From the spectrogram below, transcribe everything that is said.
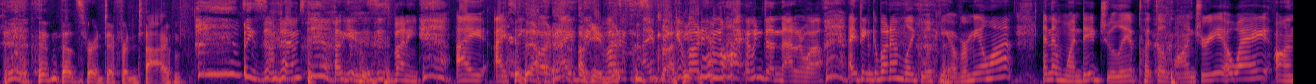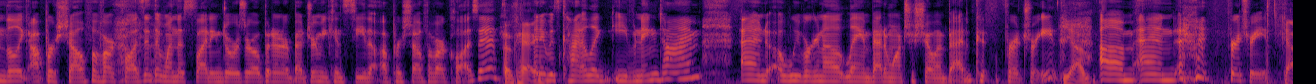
that's for a different time. like sometimes okay this is funny i i think about i think Okay, about him i think funny. about him i haven't done that in a while i think about him like looking over me a lot and then one day julia put the laundry away on the like upper shelf of our closet that when the sliding doors are open in our bedroom you can see the upper shelf of our closet Okay. and it was kind of like evening time and we were gonna lay in bed and watch a show in bed for a treat Yeah. um and for a treat Yeah.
